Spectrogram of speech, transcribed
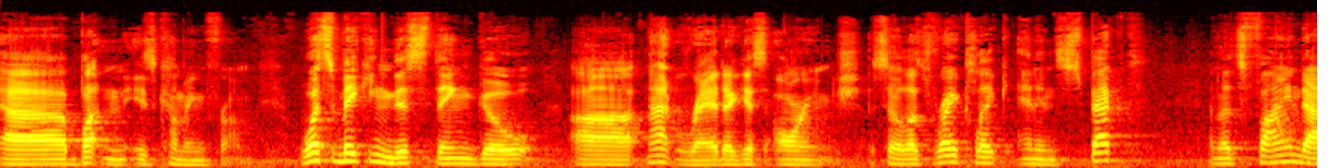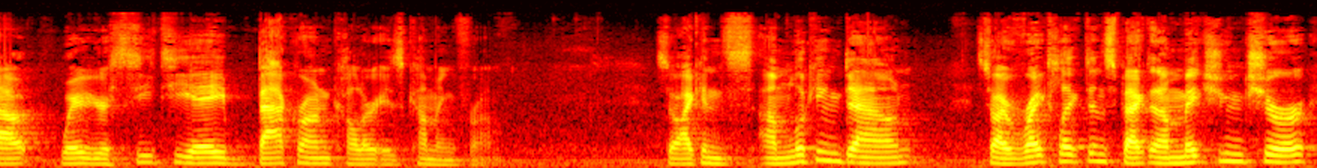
uh, button is coming from. What's making this thing go uh, not red, I guess orange? So let's right click and inspect and let's find out where your CTA background color is coming from. So I can, I'm looking down so I right clicked inspect and I'm making sure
